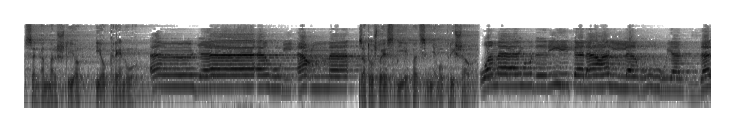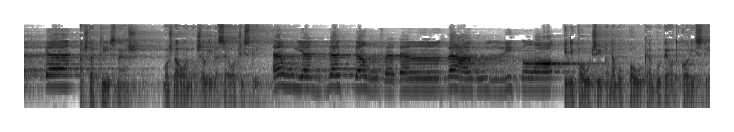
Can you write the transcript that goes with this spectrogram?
se namrštio i okrenuo. Zato što je slijepac njemu prišao. A šta ti znaš? Možda on želi da se očisti. Ili pouči pa da mu pouka bude od koristi.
